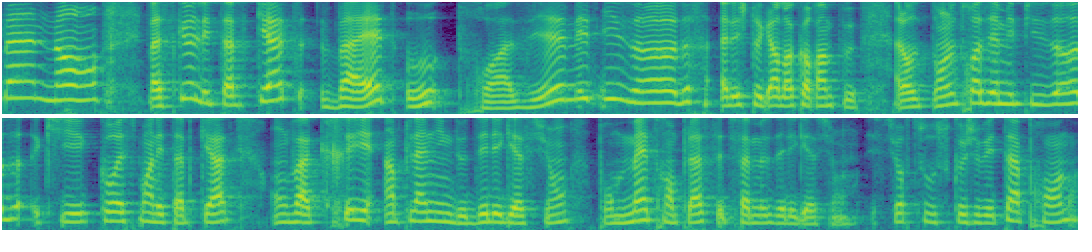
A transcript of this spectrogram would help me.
ben non Parce que l'étape 4 va être au troisième épisode. Allez, je te garde encore un peu. Alors, dans le troisième épisode, qui correspond à l'étape 4, on va créer un planning de délégation pour mettre en place cette fameuse délégation. Et surtout, ce que je vais t'apprendre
